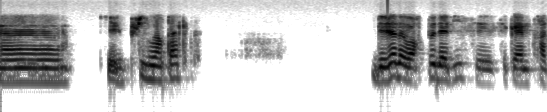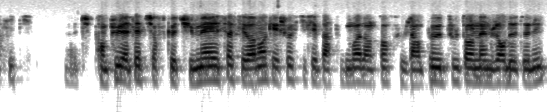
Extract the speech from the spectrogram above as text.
Euh, Qui a eu le plus d'impact? Déjà d'avoir peu d'habits, c'est quand même pratique. Euh, tu te prends plus la tête sur ce que tu mets. ça, c'est vraiment quelque chose qui fait partie de moi dans le sens où j'ai un peu tout le temps le même genre de tenue.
